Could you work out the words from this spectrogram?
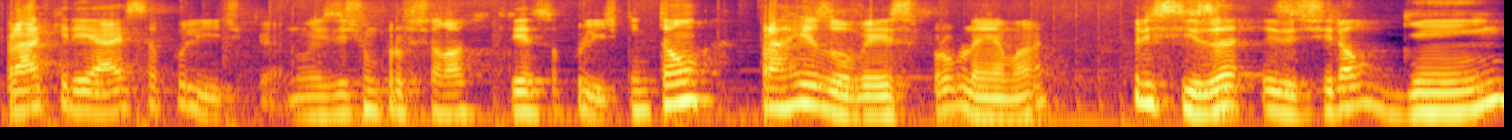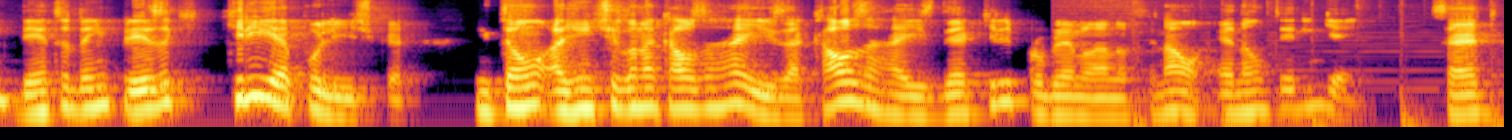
para criar essa política. Não existe um profissional que cria essa política. Então, para resolver esse problema, precisa existir alguém dentro da empresa que cria a política. Então, a gente chegou na causa raiz. A causa raiz daquele problema lá no final é não ter ninguém, certo?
